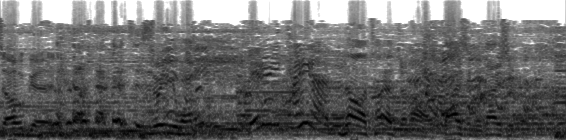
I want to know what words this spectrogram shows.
so good. Is this what you wanted? Very tired. No, タイヤじゃない。大丈夫、大丈夫。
